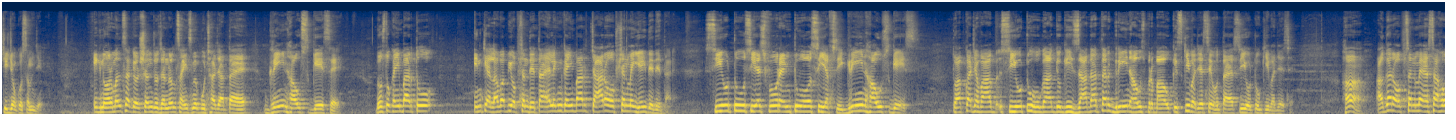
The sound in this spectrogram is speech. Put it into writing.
चीज़ों को समझें। एक नॉर्मल सा क्वेश्चन जो जनरल साइंस में पूछा जाता है ग्रीन हाउस गैस है। दोस्तों, कई बार तो इनके अलावा भी ऑप्शन देता है, लेकिन कई बार चारों ऑप्शन में यही दे देता है। C O two C H four N two O C F C greenhouse gas तो आपका जवाब सी ओ टू होगा, क्योंकि ज़्यादातर ग्रीन हाउस प्रभाव किसकी वजह से होता है? सी ओ टू की वजह से। हाँ अगर ऑप्शन में ऐसा हो,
